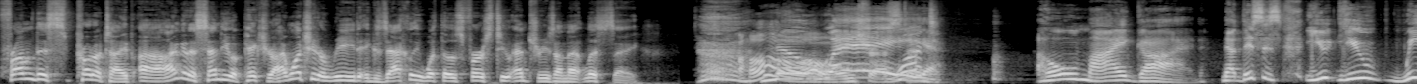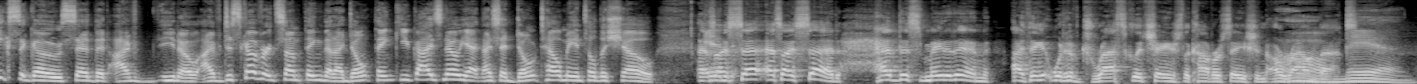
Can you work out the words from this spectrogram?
From this prototype, uh, I'm going to send you a picture. I want you to read exactly what those first two entries on that list say. Oh, No way! interesting. Oh my god. Now this is you you weeks ago said that I've you know I've discovered something that I don't think you guys know yet and I said don't tell me until the show. As I said, as I said, had this made it in, I think it would have drastically changed the conversation around oh that. man.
